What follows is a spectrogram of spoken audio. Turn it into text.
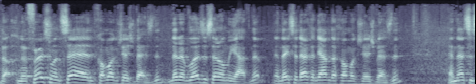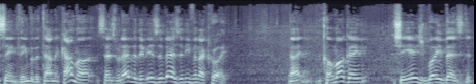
The, the first one said Kol Malkum Shesh Bezdin, then Ablaza said only Yavna, and they said Echad Yavna Kol Malkum Shesh Bezdin, and that's the same thing, but the Tanakama says whenever there is a Bezdin, even Akroi. Right? Kol Malkum Sheyesh Boi Bezdin.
